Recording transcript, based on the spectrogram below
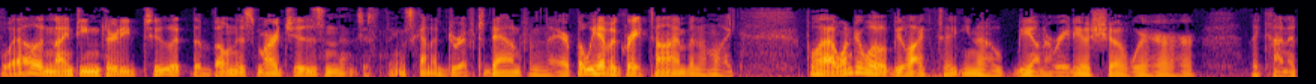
Well, in 1932 at the bonus marches, and then just things kind of drift down from there. But we have a great time, and I'm like, boy, I wonder what it would be like to, you know, be on a radio show where they kind of,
